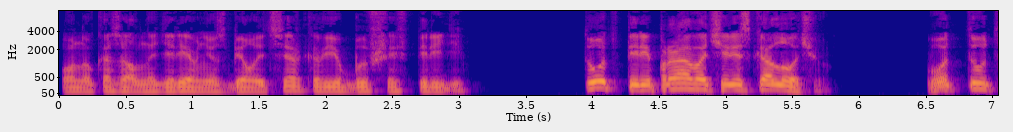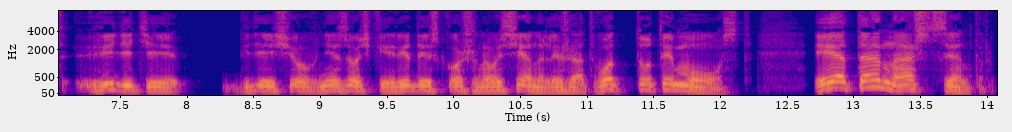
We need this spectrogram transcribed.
Он указал на деревню с белой церковью, бывшей впереди. Тут переправа через Колочу. Вот тут, видите, где еще в низочке ряды скошенного сена лежат, вот тут и мост. Это наш центр.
